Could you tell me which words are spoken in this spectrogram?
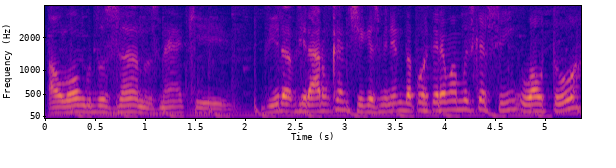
ao longo dos anos, né? Que vira, viraram cantigas. Menino da Porteira é uma música assim, o autor,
